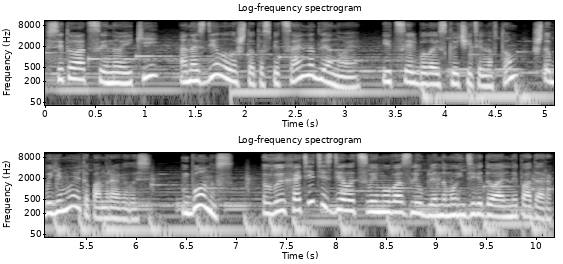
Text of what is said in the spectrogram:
В ситуации Нои Кей она сделала что-то специально для Ноя, и цель была исключительно в том, чтобы ему это понравилось. Бонус. Вы хотите сделать своему возлюбленному индивидуальный подарок,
